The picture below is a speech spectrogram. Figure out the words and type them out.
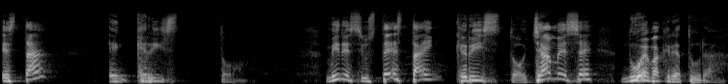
está en Cristo. Mire, si usted está en Cristo, llámese nueva criatura.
